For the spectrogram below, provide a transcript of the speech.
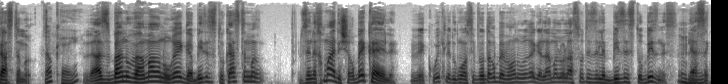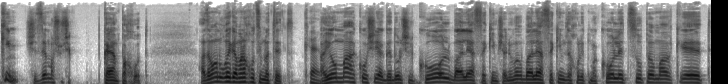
Customer. אוקיי. ואז באנו ואמרנו, רגע, Business to Customer, זה נחמד, יש הרבה כאלה. וקוויק לדוגמה עושים עוד הרבה, ואמרנו, רגע, למה לא לעשות את זה ל-Business to Business, לעסקים, שזה משהו שקיים פחות. אז אמרנו, רגע, מה אנחנו רוצים לתת? כן. היום מה הקושי הגדול של כל בעלי עסקים? כשאני אומר בעלי עסקים, זה יכול להיות מכולת, סופרמרקט,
